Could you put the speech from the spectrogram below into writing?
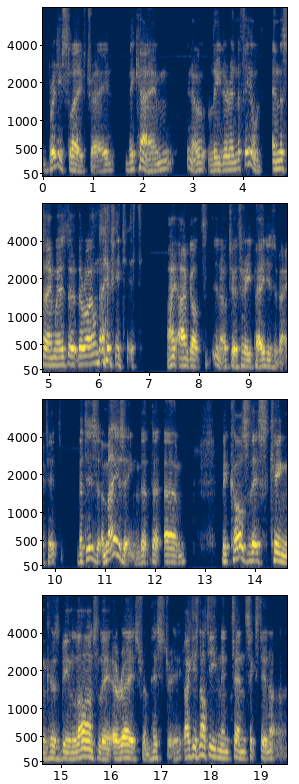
British slave trade became, you know, leader in the field in the same way as the, the Royal Navy did. I, have got, you know, two or three pages about it, but it is amazing that, that um, because this king has been largely erased from history, like he's not even in 1060 and, uh,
